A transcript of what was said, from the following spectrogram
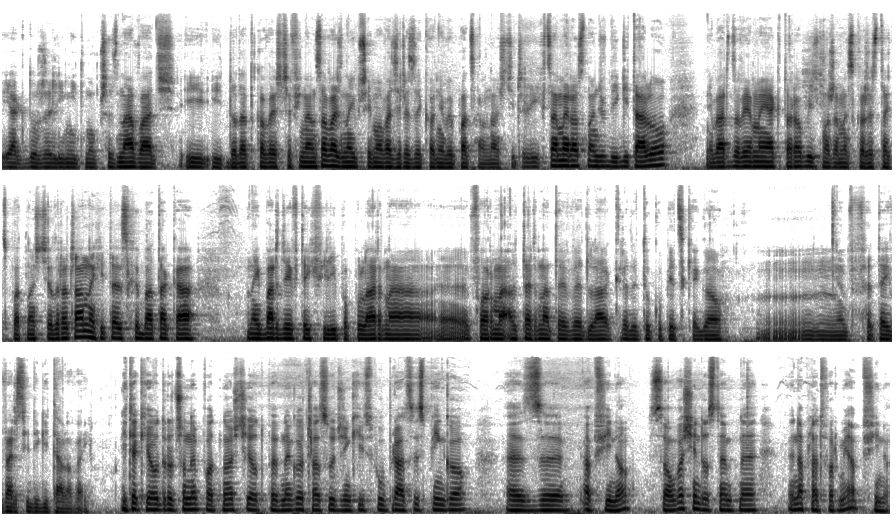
e, jak duży limit mu przyznawać i, i, dodatkowo jeszcze finansować, no i przyjmować ryzyko niewypłacalności. Czyli chcemy rosnąć w digitalu, nie bardzo wiemy jak to robić, możemy skorzystać z płatności odroczonych i to jest chyba taka najbardziej w tej chwili popularna e, forma alternatywy dla kredytu kupieckiego mm, w tej wersji digitalowej. I takie odroczone płatności od pewnego czasu dzięki współpracy z Pingo z Appfino są właśnie dostępne na platformie Appfino.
